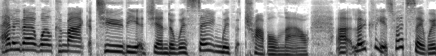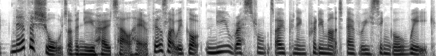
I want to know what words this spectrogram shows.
Hello there, welcome back to the agenda. We're staying with travel now. Uh, locally, it's fair to say we're never short of a new hotel here. It feels like we've got new restaurants opening pretty much every single week.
